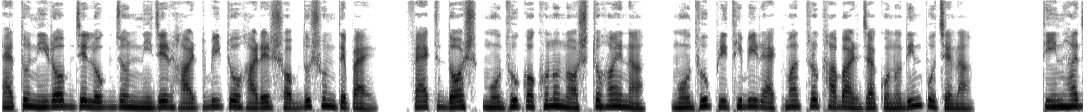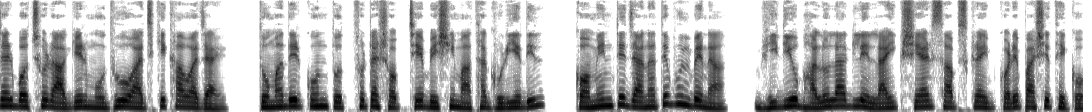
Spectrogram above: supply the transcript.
এত নীরব যে লোকজন নিজের হার্টবিট ও হাড়ের শব্দ শুনতে পায়। ফ্যাক্ট দশ, মধু কখনো নষ্ট হয় না। মধু পৃথিবীর একমাত্র খাবার যা কোনোদিন পচে না। তিন হাজার বছর আগের মধুও আজকে খাওয়া যায়। তোমাদের কোন তথ্যটা সবচেয়ে বেশি মাথা ঘুরিয়ে দিল? কমেন্টে জানাতে ভুলবে না। ভিডিও ভালো লাগলে লাইক শেয়ার সাবস্ক্রাইব করে পাশে থেকো।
